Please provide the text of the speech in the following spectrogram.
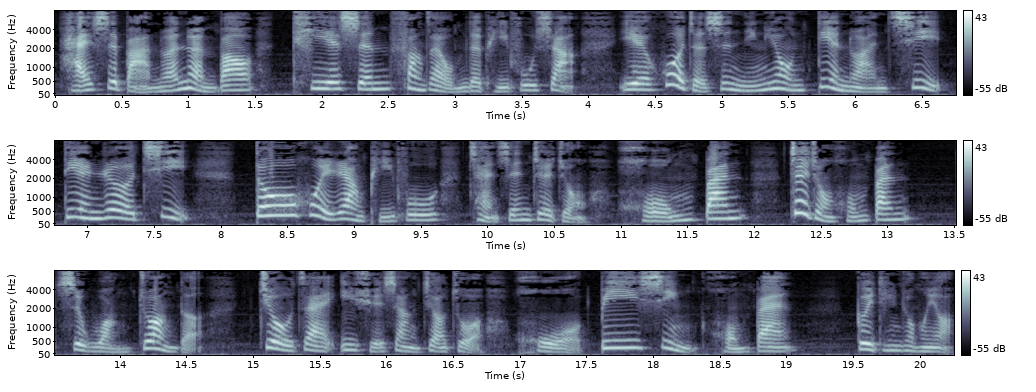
还是把暖暖包。贴身放在我们的皮肤上，也或者是您用电暖气、电热器，都会让皮肤产生这种红斑。这种红斑是网状的，就在医学上叫做火逼性红斑。各位听众朋友，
